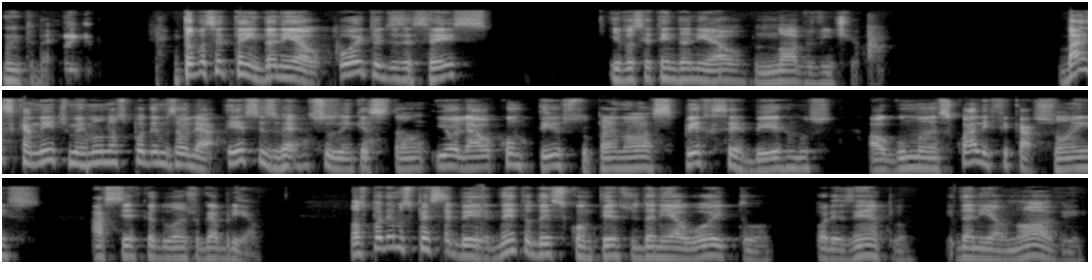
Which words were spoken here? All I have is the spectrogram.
Muito bem. Então você tem Daniel 8,16 e você tem Daniel 9,21. Basicamente, meu irmão, nós podemos olhar esses versos em questão e olhar o contexto para nós percebermos algumas qualificações acerca do anjo Gabriel. Nós podemos perceber, dentro desse contexto de Daniel 8, por exemplo, e Daniel 9,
